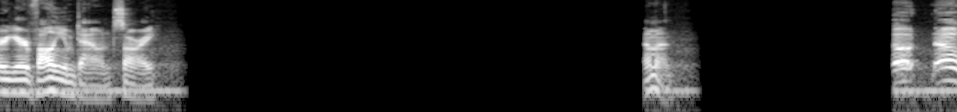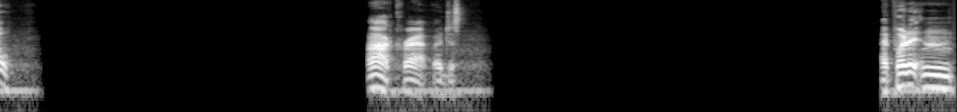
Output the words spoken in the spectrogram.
Or your volume down, sorry. Come on. Oh, no! Ah, crap. I just... I put it in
